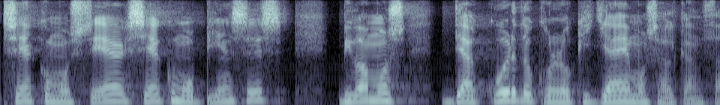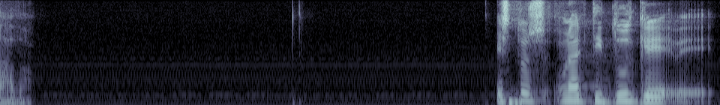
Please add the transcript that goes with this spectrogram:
sea como sea, sea como pienses, vivamos de acuerdo con lo que ya hemos alcanzado. Esto es una actitud que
